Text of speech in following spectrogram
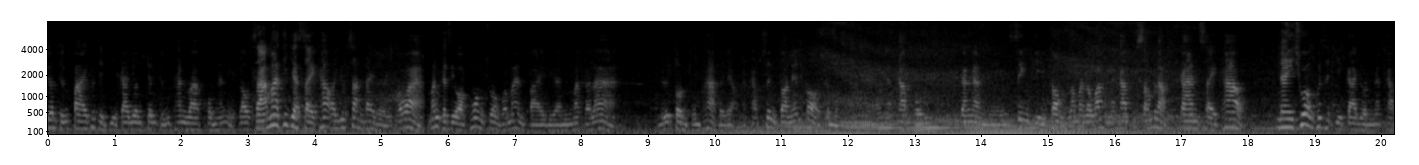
จนถึงปลายพฤศจิกายนจนถึงธันวาคมนั้นนี่เราสามารถที่จะใส่ข้าวอายุสั้นได้เลย เพราะว่ามันกระสิออกห่วงช่วงประมาณปลายเดือนมกราหรือต้นกุมภาไปแล้วนะครับ ซึ่งตอนนั้นก็จะหมดแล้วนะครับผมดังนั้นสิ่งที่ต้องระมัดระวังนะครับสำหรับการใส่ข้าวในช่วงพฤศจิกายนนะครับ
